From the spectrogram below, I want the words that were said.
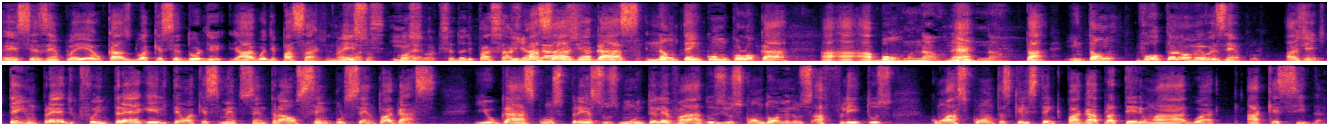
esse exemplo aí é o caso do aquecedor de água de passagem, não é O isso? Isso, Correto. o aquecedor de passagem De a gás. passagem a gás não tem como colocar a, a, a bomba. Não, Né? não. Tá. Então, voltando ao meu exemplo. A gente tem um prédio que foi entregue, ele tem um aquecimento central 100% a gás. E o gás com os preços muito elevados e os condôminos aflitos com as contas que eles têm que pagar para terem uma água aquecida.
